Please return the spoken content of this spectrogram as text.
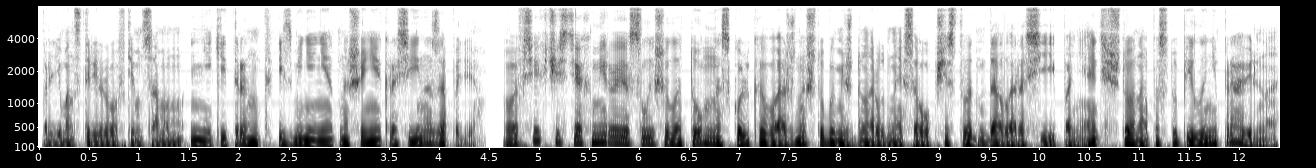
продемонстрировав тем самым некий тренд изменения отношения к России на Западе. Во всех частях мира я слышал о том, насколько важно, чтобы международное сообщество дало России понять, что она поступила неправильно,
